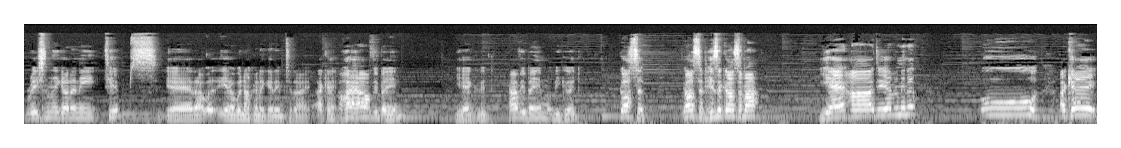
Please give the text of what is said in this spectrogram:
Recently got any tips? Yeah, that was. Yeah, we're not going to get him today. Okay. Hi, how have you been? Yeah, good. How have you been? Will be good. Gossip, gossip. Here's a gossiper. Yeah. Uh, do you have a minute? Ooh, okay.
